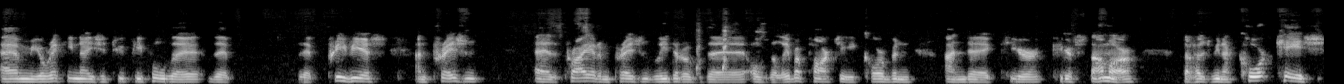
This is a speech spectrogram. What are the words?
um, you'll recognise the two people, the the the previous and present, uh, the prior and present leader of the of the Labour Party, Corbyn and uh, Keir Keir Starmer. There has been a court case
